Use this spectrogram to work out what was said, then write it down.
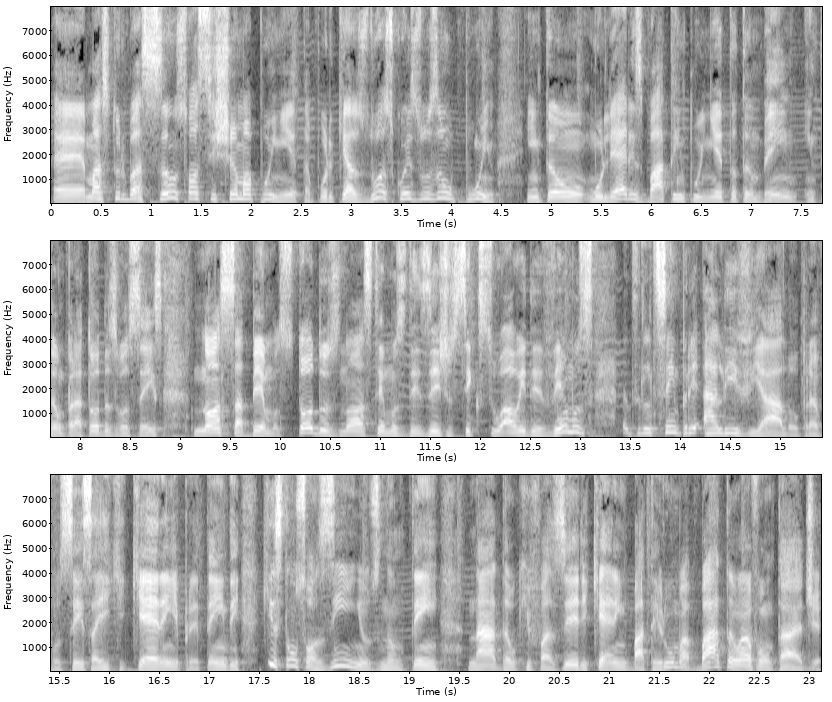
é, masturbação só se chama punheta, porque as duas coisas usam o punho. Então, mulheres batem punheta também. Então, para todas vocês, nós sabemos, todos nós temos desejo sexual e devemos sempre aliviá-lo. Para vocês aí que querem e pretendem, que estão sozinhos, não tem nada o que fazer e querem bater uma, batam à vontade.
